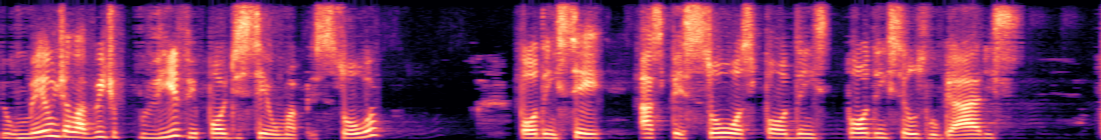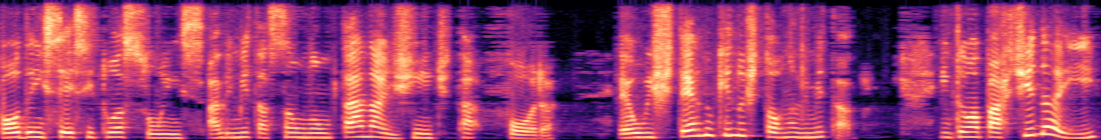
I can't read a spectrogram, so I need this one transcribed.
E o meio onde ela vive pode ser uma pessoa, podem ser as pessoas, podem, podem ser os lugares, podem ser situações. A limitação não está na gente, está fora. É o externo que nos torna limitado. Então, a partir daí,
